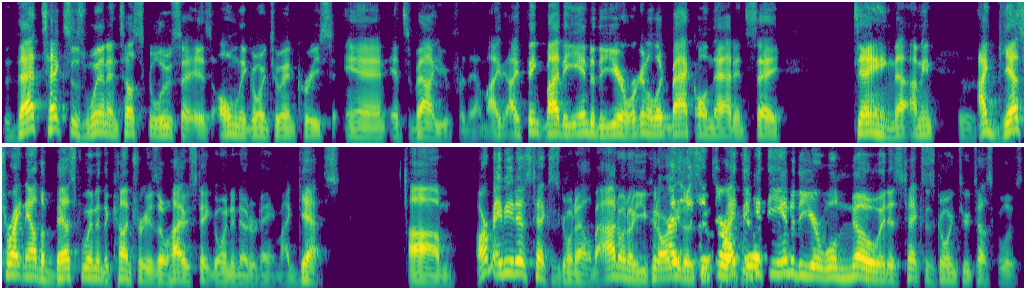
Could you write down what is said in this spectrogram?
that Texas win in Tuscaloosa is only going to increase in its value for them. I, I think by the end of the year, we're going to look back on that and say, dang, that, I mean, mm. I guess right now the best win in the country is Ohio State going to Notre Dame. I guess. Um, or maybe it is Texas going to Alabama. I don't know. You could argue I those. I think at the end of the year, we'll know it is Texas going to Tuscaloosa.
